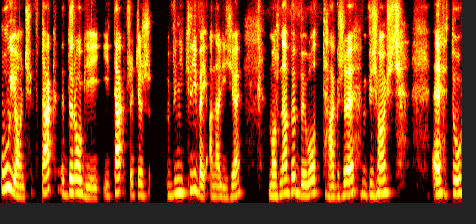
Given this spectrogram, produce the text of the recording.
ująć w tak drogiej i tak przecież wnikliwej analizie, można by było także wziąć e, tu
